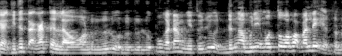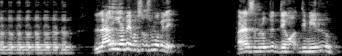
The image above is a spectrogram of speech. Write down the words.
Kan kita tak kata lah orang dulu-dulu, dulu-dulu pun kadang begitu juga. Dengar bunyi motor bapak balik. Lari habis masuk semua bilik. Padahal sebelum tu tengok TV dulu.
